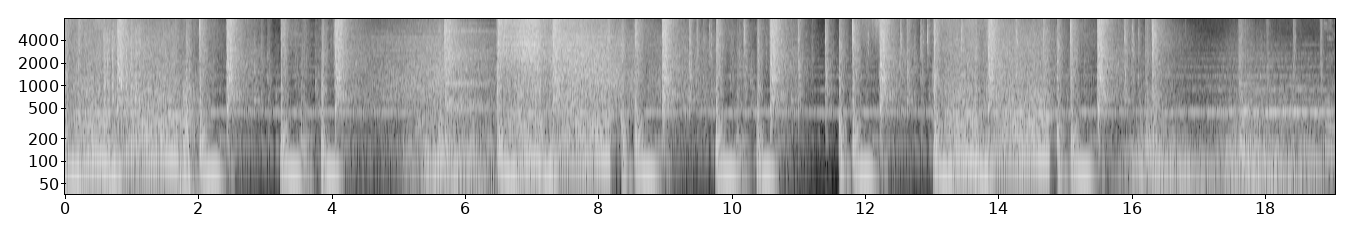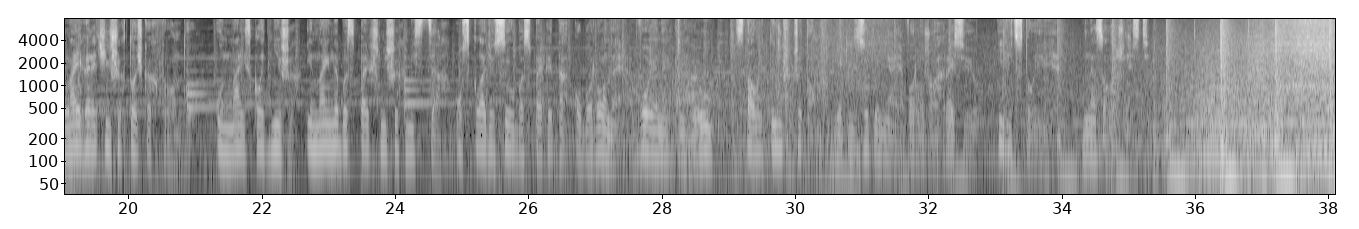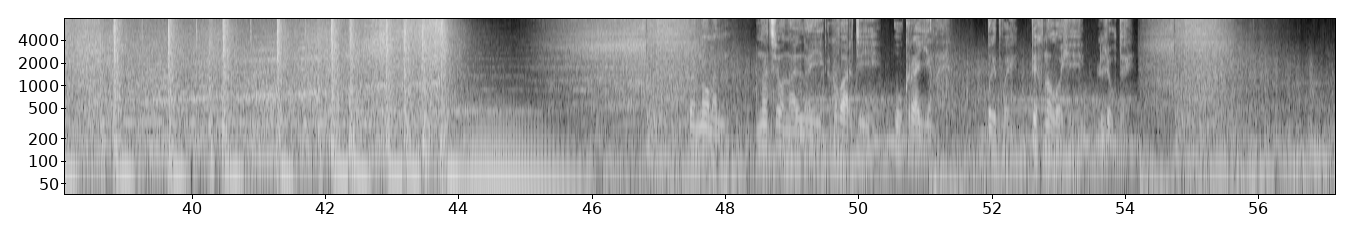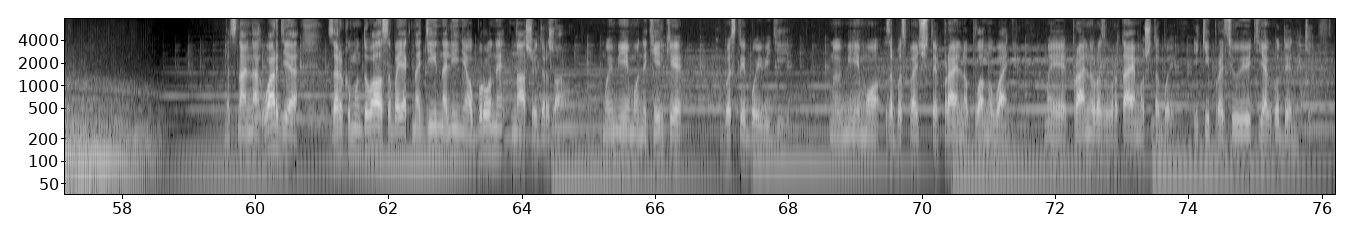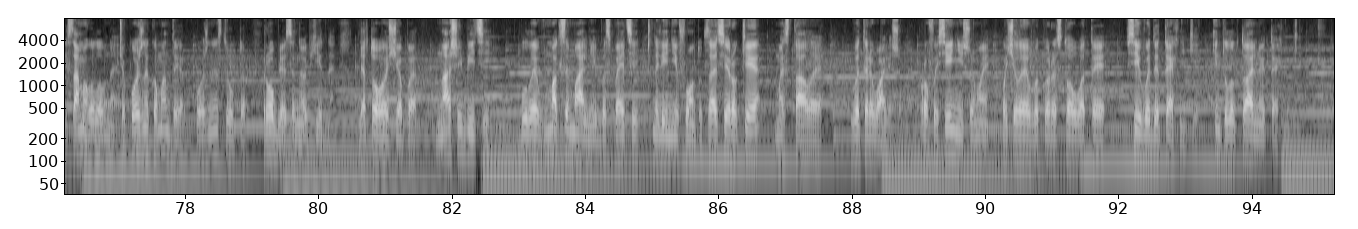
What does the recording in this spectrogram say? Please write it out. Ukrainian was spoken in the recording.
Найгарячіших точках фронту, у найскладніших і найнебезпечніших місцях у складі сил безпеки та оборони воїни НГУ стали тим щитом, який зупиняє ворожу агресію і відстоює незалежність. Феномен Національної гвардії України. Битви, технології, люди. Національна гвардія зарекомендувала себе як надійна лінія оборони нашої держави. Ми вміємо не тільки вести бойові дії, ми вміємо забезпечити правильне планування. Ми правильно розгортаємо штаби, які працюють як годинники. І саме головне, що кожен командир, кожен інструктор роблять все необхідне для того, щоб наші бійці були в максимальній безпеці на лінії фронту. За ці роки ми стали витривалішими, професійнішими, почали використовувати всі види техніки, інтелектуальної техніки.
